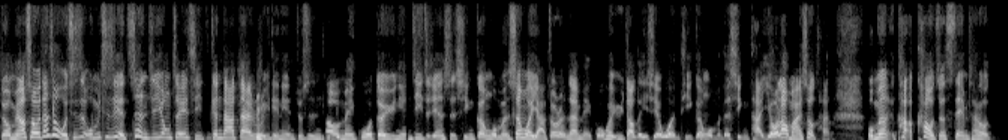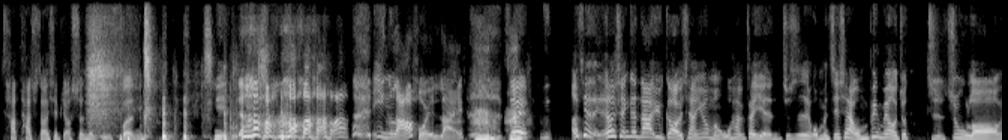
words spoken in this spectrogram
对，我们要收尾，但是我其实我们其实也趁机用这一集跟大家带入一点点，就是你知道美国对于年纪这件事情，跟我们身为亚洲人在美国会遇到的一些问题，跟我们的心态。有了，我们还是有谈，我们靠靠着 Sam 才有他 touch 到一些比较深的部分。你 硬拉回来，所以你而且要先跟大家预告一下，因为我们武汉肺炎就是我们接下来我们并没有就止住喽，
